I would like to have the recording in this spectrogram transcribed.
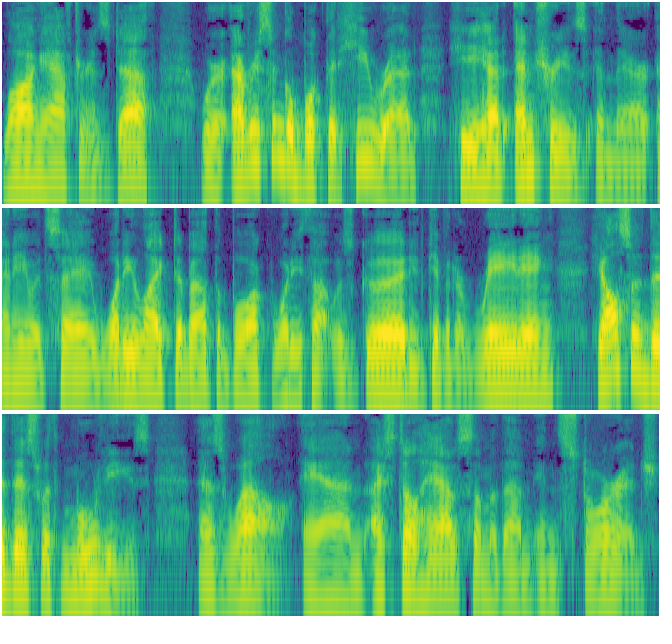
long after his death, where every single book that he read, he had entries in there, and he would say what he liked about the book, what he thought was good. He'd give it a rating. He also did this with movies as well, and I still have some of them in storage.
